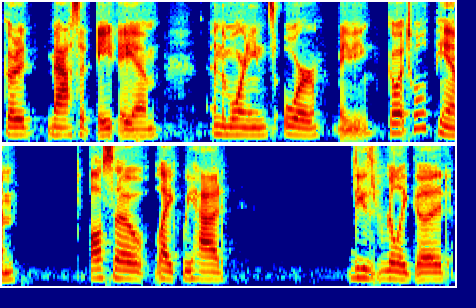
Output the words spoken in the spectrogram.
go to mass at 8 a.m. in the mornings or maybe go at 12 p.m. Also, like we had these really good,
